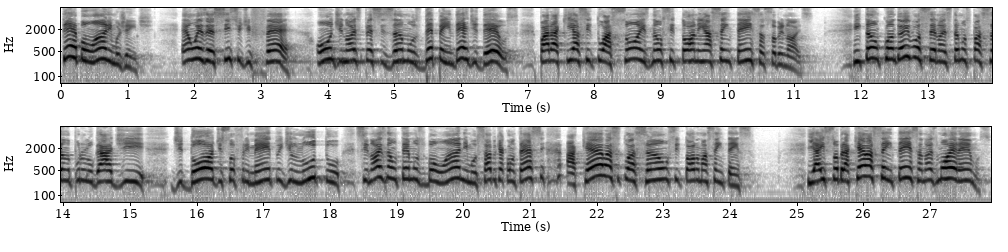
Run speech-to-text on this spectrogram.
Ter bom ânimo, gente, é um exercício de fé onde nós precisamos depender de Deus para que as situações não se tornem a sentença sobre nós. Então, quando eu e você nós estamos passando por um lugar de, de dor, de sofrimento e de luto, se nós não temos bom ânimo, sabe o que acontece? Aquela situação se torna uma sentença. E aí, sobre aquela sentença, nós morreremos.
